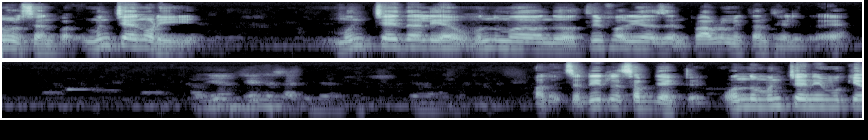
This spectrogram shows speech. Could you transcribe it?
ರೂಲ್ಸ್ ಅಂತ ಮುಂಚೆ ನೋಡಿ ಮುಂಚೆ ಇದರಲ್ಲಿ ಒಂದು ಒಂದು ತ್ರೀ ಫೋರ್ ಇಯರ್ಸ್ ಏನು ಪ್ರಾಬ್ಲಮ್ ಇತ್ತು ಅಂತ ಹೇಳಿದರೆ ಅದೇ ಇಟ್ಸ್ ಡೀಟೇಲ್ ಸಬ್ಜೆಕ್ಟ್ ಒಂದು ಮುಂಚೆ ನೀವು ಮುಖ್ಯ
